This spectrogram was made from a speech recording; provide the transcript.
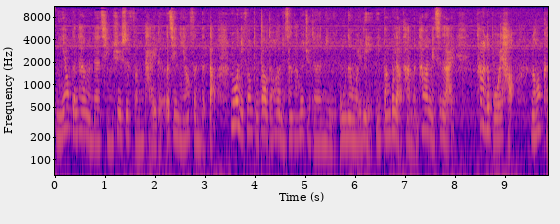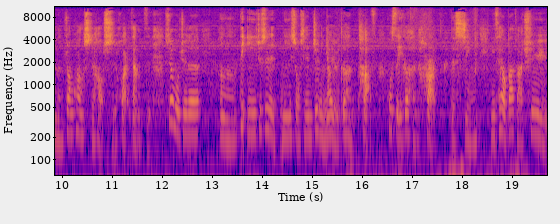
你要跟他们的情绪是分开的，而且你要分得到。如果你分不到的话，你常常会觉得你无能为力，你帮不了他们，他们每次来，他们都不会好。然后可能状况时好时坏这样子，所以我觉得，嗯，第一就是你首先就你要有一个很 tough 或是一个很 hard 的心，你才有办法去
